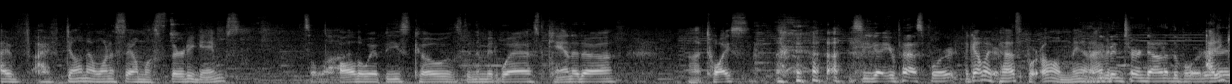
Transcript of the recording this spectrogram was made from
I've I've done I want to say almost 30 games, It's a lot. all the way up the East Coast, in the Midwest, Canada, uh, twice. so you got your passport. I got my passport. Oh man, I Have you haven't been turned down at the border? I didn't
